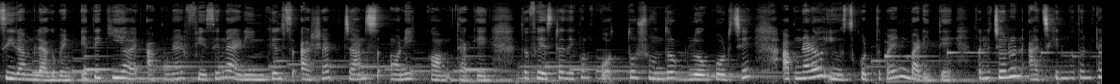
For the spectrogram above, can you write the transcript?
সিরাম লাগাবেন। এতে কি হয়, আপনার ফেসে না রিঙ্কেলস আসার চান্স অনেক কম থাকে। তো ফেসটা দেখুন কত সুন্দর গ্লো করছে। আপনারাও ইউজ করতে পারেন বাড়িতে। তাহলে চলুন আজকের মতনটা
